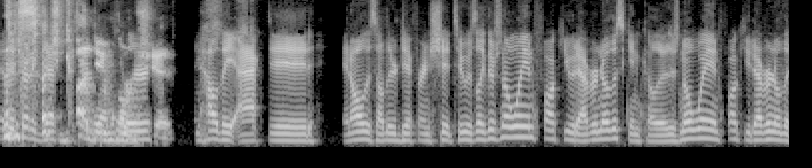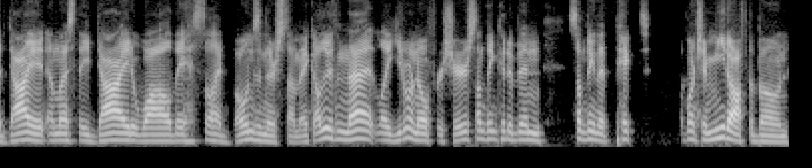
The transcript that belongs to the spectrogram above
And they try to get goddamn horseshit and how they acted and all this other different shit too. Is like there's no way in fuck you would ever know the skin color. There's no way in fuck you'd ever know the diet unless they died while they still had bones in their stomach. Other than that, like you don't know for sure. Something could have been something that picked a bunch of meat off the bone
